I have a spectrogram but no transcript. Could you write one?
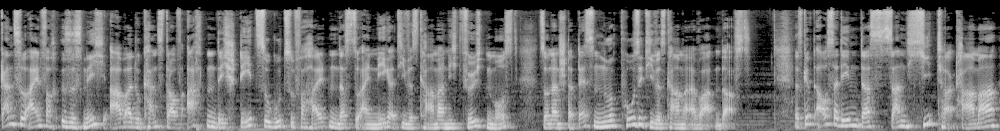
Ganz so einfach ist es nicht, aber du kannst darauf achten, dich stets so gut zu verhalten, dass du ein negatives Karma nicht fürchten musst, sondern stattdessen nur positives Karma erwarten darfst. Es gibt außerdem das Sanhita Karma,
